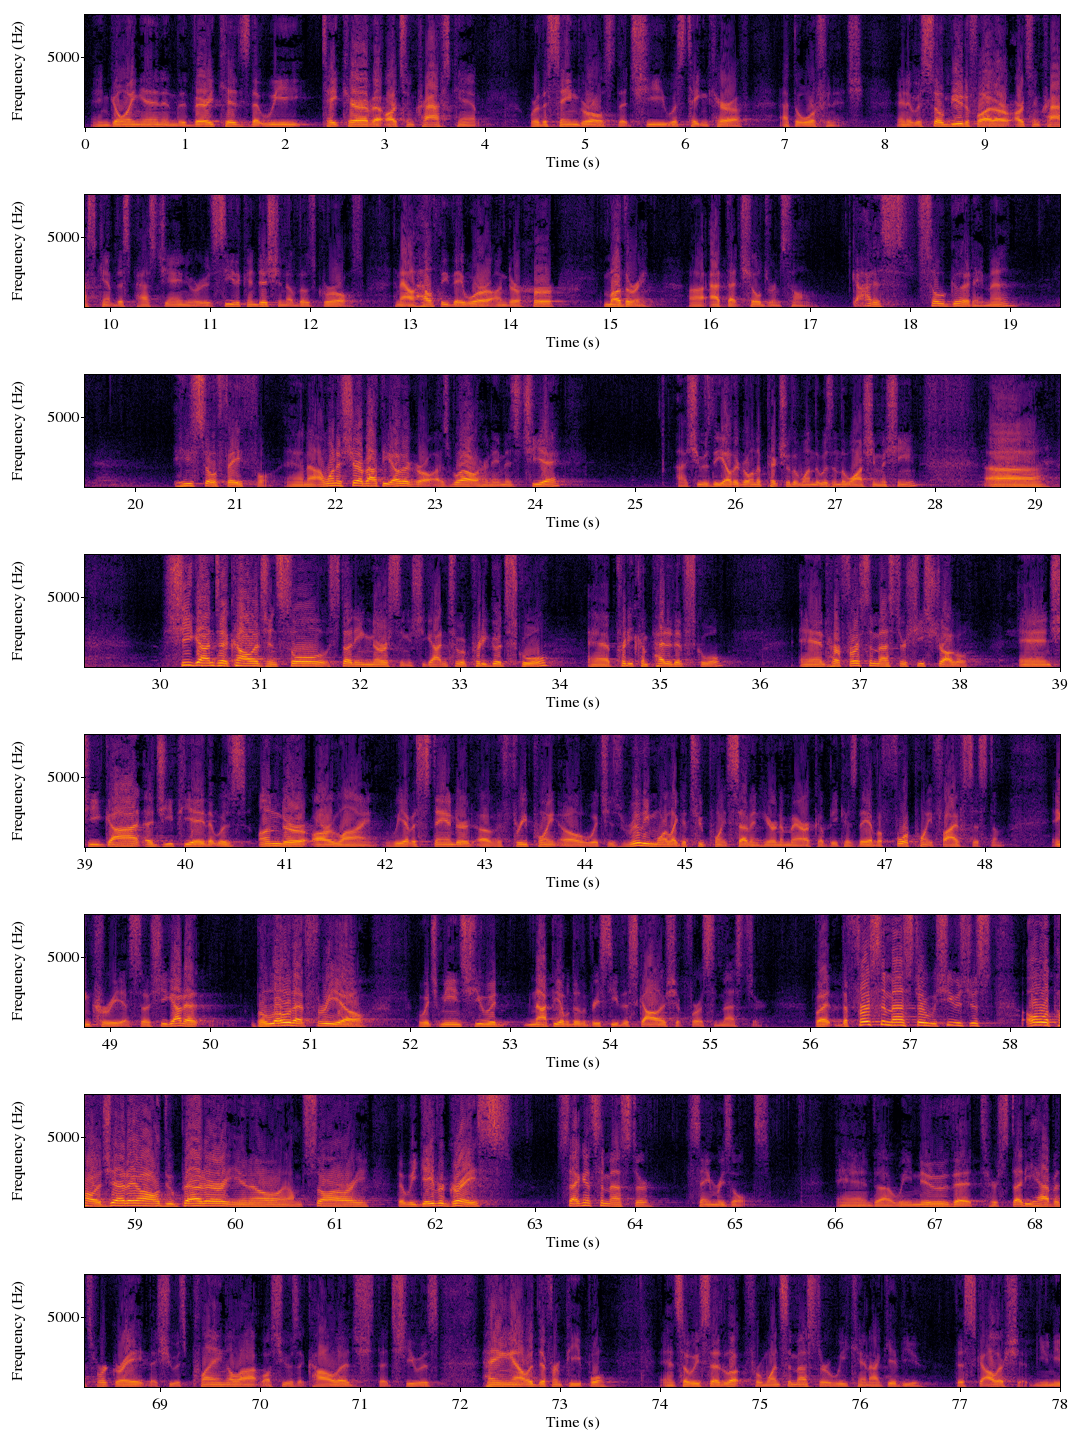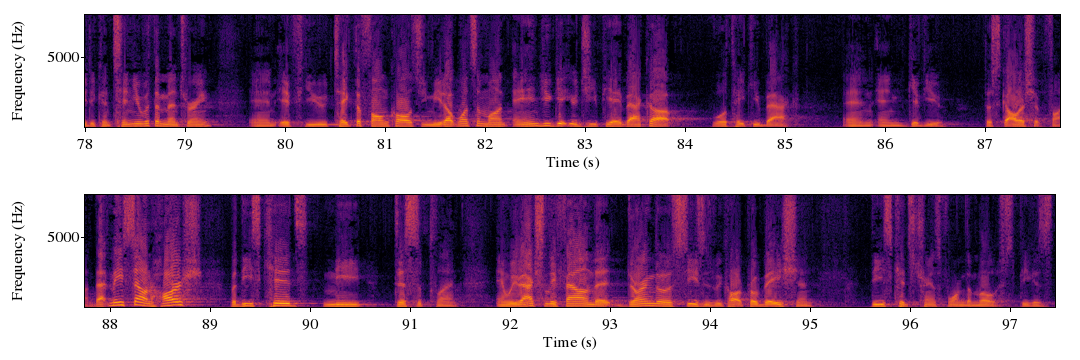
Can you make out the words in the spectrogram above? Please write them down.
and going in, and the very kids that we take care of at Arts and Crafts Camp were the same girls that she was taking care of at the orphanage. And it was so beautiful at our Arts and Crafts Camp this past January to see the condition of those girls and how healthy they were under her mothering uh, at that children's home. God is so good, amen? amen. He's so faithful. And uh, I want to share about the other girl as well. Her name is Chie. Uh, she was the other girl in the picture, the one that was in the washing machine. Uh, she got into college in Seoul studying nursing. She got into a pretty good school, a pretty competitive school. And her first semester, she struggled. And she got a GPA that was under our line. We have a standard of a 3.0, which is really more like a 2.7 here in America because they have a 4.5 system in Korea. So she got a below that 3.0, which means she would not be able to receive the scholarship for a semester. But the first semester, she was just all apologetic, oh, I'll do better, you know, I'm sorry that we gave her grace. Second semester, same results. And uh, we knew that her study habits were great, that she was playing a lot while she was at college, that she was hanging out with different people. And so we said, look, for one semester, we cannot give you this scholarship. You need to continue with the mentoring. And if you take the phone calls, you meet up once a month, and you get your GPA back up, we'll take you back and, and give you the scholarship fund. That may sound harsh, but these kids need discipline. And we've actually found that during those seasons, we call it probation, these kids transform the most because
